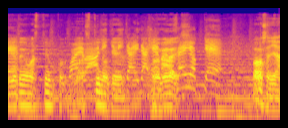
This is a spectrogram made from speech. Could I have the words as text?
que yo tengo más tiempo, más tino que él. Cuando queráis. Vamos allá.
